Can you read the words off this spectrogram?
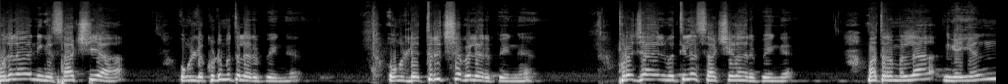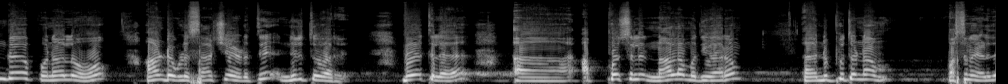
முதலாவது நீங்கள் சாட்சியாக உங்களுடைய குடும்பத்தில் இருப்பீங்க. உங்களுடைய திருச்சபையில் இருப்பீங்க. புறஜாதிகள் மத்தியில் சாட்சியெல்லாம் இருப்பீங்க. மாத்திரமல்ல நீங்கள் எங்கே போனாலும் ஆண்டு உங்களை சாட்சியாக எடுத்து நிறுத்துவார். வேதத்தில் அப்போ சில நாலாம் அதிகாரம் முப்பத்தொன்னாம் வசனம் எழுத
